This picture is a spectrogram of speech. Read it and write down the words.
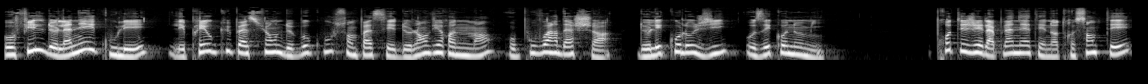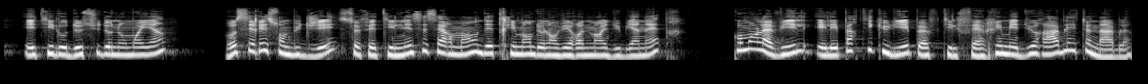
Au fil de l'année écoulée, les préoccupations de beaucoup sont passées de l'environnement au pouvoir d'achat, de l'écologie aux économies. Protéger la planète et notre santé est-il au-dessus de nos moyens? Resserrer son budget se fait-il nécessairement au détriment de l'environnement et du bien-être? Comment la ville et les particuliers peuvent-ils faire rimer durable et tenable?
